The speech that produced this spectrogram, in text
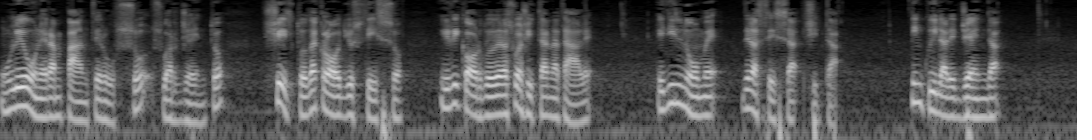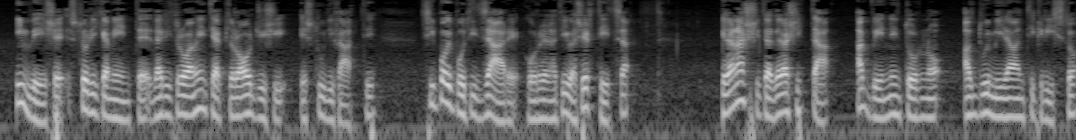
un leone rampante rosso su argento, scelto da Clodio stesso in ricordo della sua città natale ed il nome della stessa città. Fin qui la leggenda. Invece, storicamente, da ritrovamenti archeologici e studi fatti, si può ipotizzare con relativa certezza che la nascita della città avvenne intorno al 2000 a.C.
